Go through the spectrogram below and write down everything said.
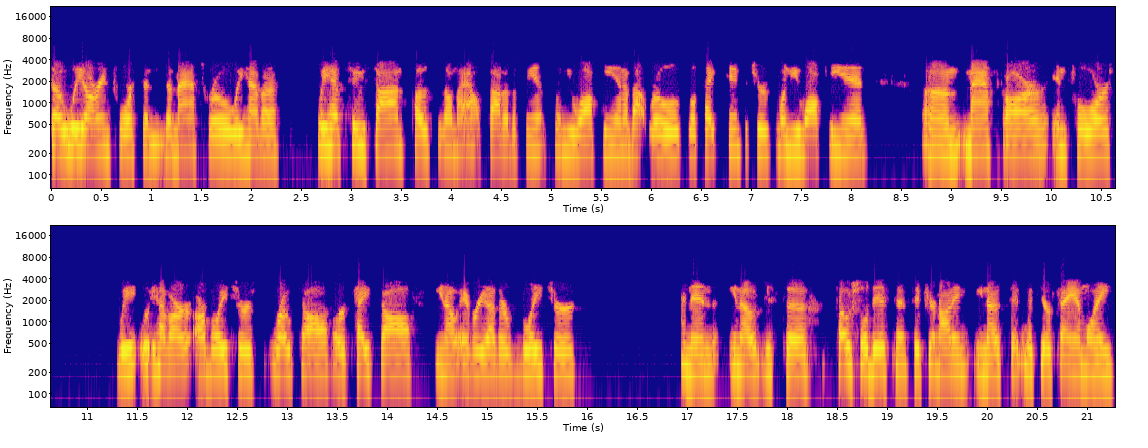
So we are enforcing the mask rule. We have a we have two signs posted on the outside of the fence when you walk in about rules. We'll take temperatures when you walk in. Um, masks are enforced. We we have our, our bleachers roped off or taped off. You know every other bleacher, and then you know just to social distance if you're not in you know sitting with your family,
